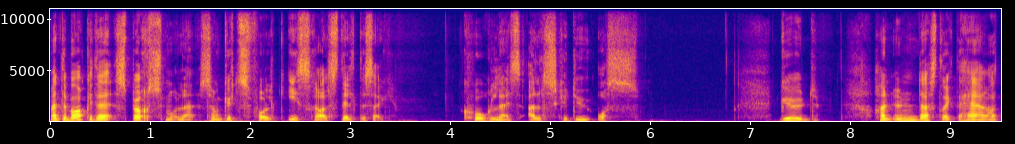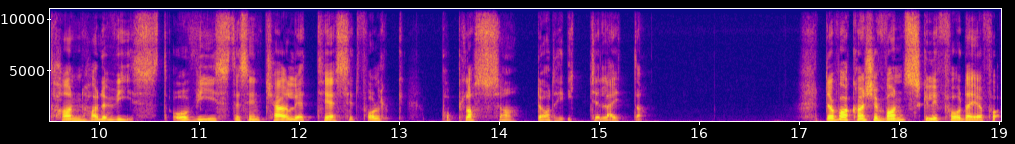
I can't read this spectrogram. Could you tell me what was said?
Men tilbake til spørsmålet som Guds folk Israel stilte seg. Hvordan elsker du oss? Gud, han understrekte her at han hadde vist og viste sin kjærlighet til sitt folk på plasser der de ikke leita. Det var kanskje vanskelig for deg å få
